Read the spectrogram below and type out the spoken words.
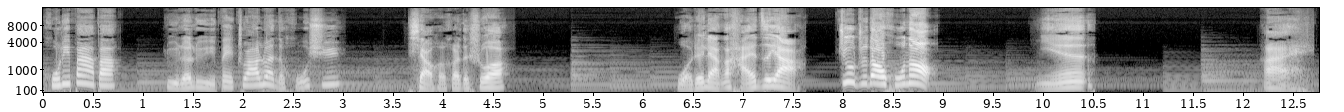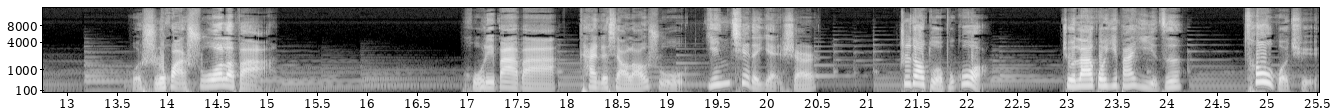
狐狸爸爸捋了捋被抓乱的胡须，笑呵呵的说：“我这两个孩子呀，就知道胡闹。您，哎。”我实话说了吧。狐狸爸爸看着小老鼠殷切的眼神儿，知道躲不过，就拉过一把椅子，凑过去，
